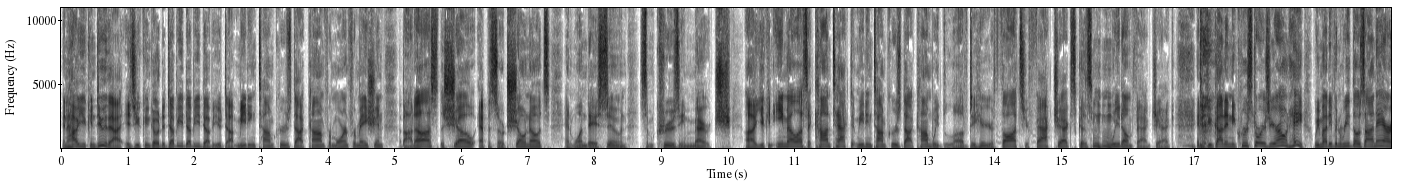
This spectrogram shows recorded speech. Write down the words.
and how you can do that is you can go to www.meetingtomcruise.com for more information about us, the show, episode show notes, and one day soon, some cruisy merch. Uh, you can email us at contact at meetingtomcruise.com. We'd love to hear your thoughts, your fact checks, because we don't fact check. And if you've got any cruise stories of your own, hey, we might even read those on air.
